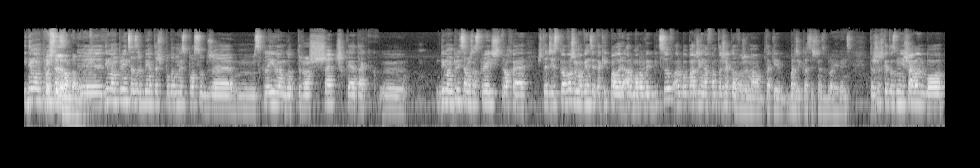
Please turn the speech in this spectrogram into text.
I Demon tyle wam damy, tak? Y, Demon Prince'a zrobiłem też w podobny sposób, że mm, skleiłem go troszeczkę tak... Y, Demon Prince'a można skleić trochę 40 że ma więcej takich power armorowych bitsów, albo bardziej na fantazjakowo, że ma takie bardziej klasyczne zbroje, więc troszeczkę to zmniejszałem, bo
